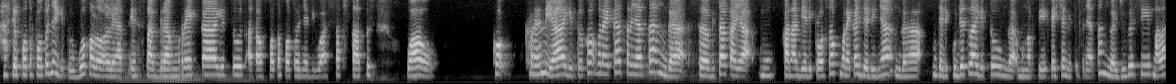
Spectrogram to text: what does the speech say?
hasil foto-fotonya gitu. Gue kalau lihat Instagram mereka gitu atau foto-fotonya di WhatsApp status, wow, kok keren ya gitu. Kok mereka ternyata nggak sebisa kayak karena dia di pelosok mereka jadinya nggak jadi kudet lah gitu. Nggak mengerti fashion gitu. Ternyata nggak juga sih. Malah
